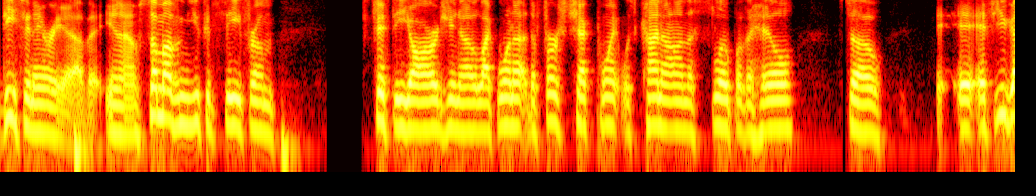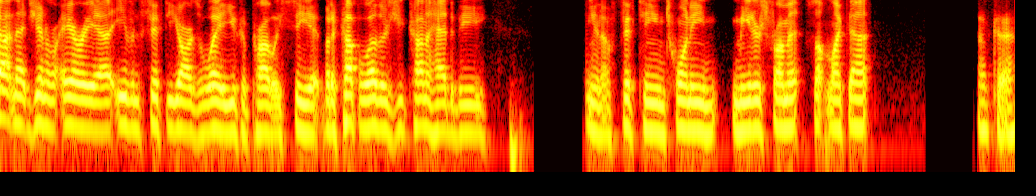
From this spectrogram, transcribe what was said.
decent area of it. You know, some of them you could see from 50 yards, you know, like one of the first checkpoint was kind of on the slope of a hill. So if you got in that general area, even 50 yards away, you could probably see it. But a couple others, you kind of had to be, you know, 15, 20 meters from it, something like that. Okay.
